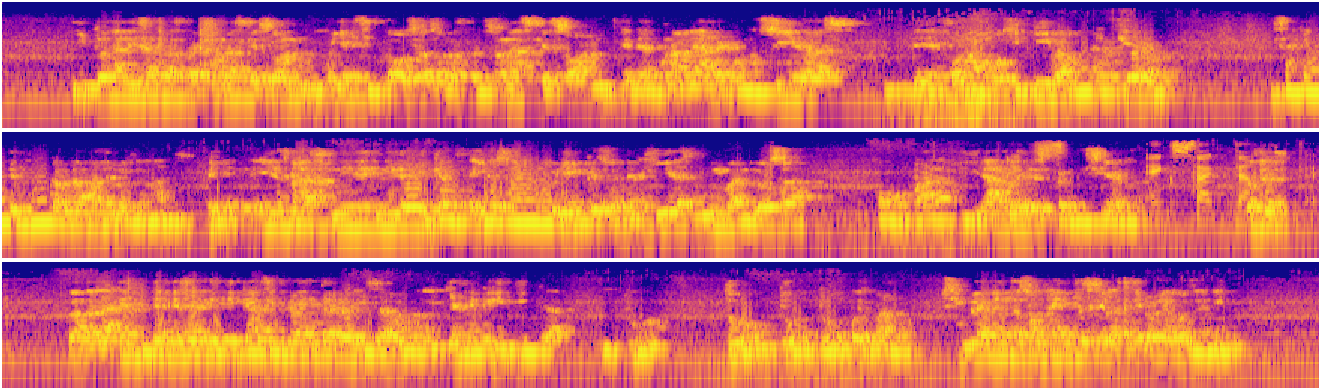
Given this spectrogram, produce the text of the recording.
y tú analizas las personas que son muy exitosas o las personas que son eh, de alguna manera reconocidas de forma positiva, me refiero, esa gente nunca habla mal de los demás. Eh, Y es más, ni, ni dedican, ellos saben muy bien que su energía es muy valiosa como para tirarla y desperdiciarla. Exactamente. Cuando la gente te empieza a criticar, simplemente revisa, bueno, ¿y quién me critica? ¿Y tú? ¿Tú? ¿Tú? ¿Tú? Pues bueno, simplemente son gentes que las quiero lejos de mí.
